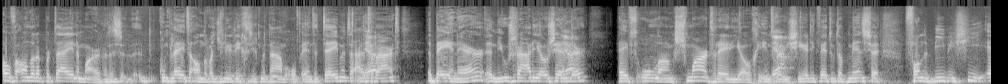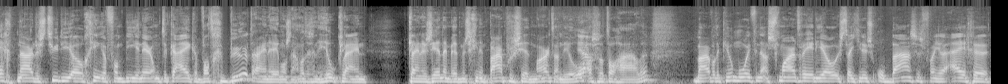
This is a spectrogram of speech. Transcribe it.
over andere partijen in de markt. Dat is een complete ander, want jullie richten zich met name op entertainment uiteraard. Ja. BNR, een nieuwsradiozender. Ja heeft onlangs smart radio geïntroduceerd. Ik weet ook dat mensen van de BBC echt naar de studio gingen van BNR om te kijken wat gebeurt daar in hemelsnaam. Want het is een heel klein, kleine zender met misschien een paar procent marktaandeel, als we dat al halen. Maar wat ik heel mooi vind aan smart radio is dat je dus op basis van je eigen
